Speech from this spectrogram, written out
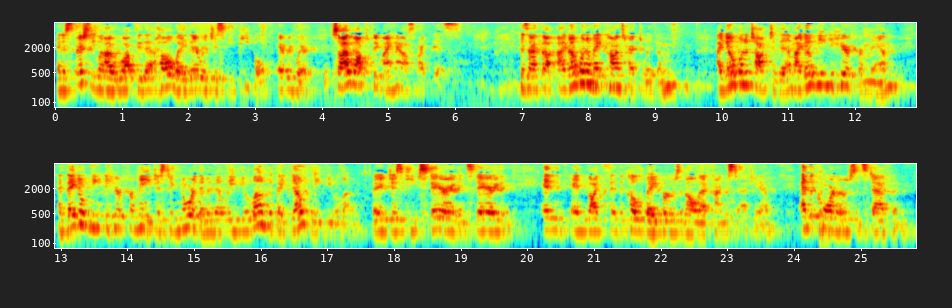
And especially when I would walk through that hallway, there would just be people everywhere. So I walked through my house like this. Because I thought, I don't want to make contact with them. I don't want to talk to them. I don't need to hear from them. And they don't need to hear from me. Just ignore them and they'll leave you alone. But they don't leave you alone. They just keep staring and staring and, and, and like I said, the cold vapors and all that kind of stuff, you know, and the corners and stuff. And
